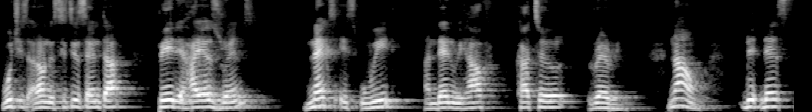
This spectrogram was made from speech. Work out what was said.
which is around the city center, pay the highest rents. Next is wheat, and then we have cattle rearing. Now, the, there's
